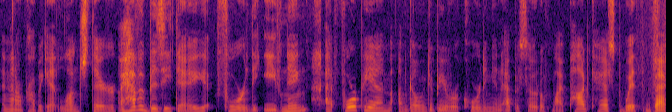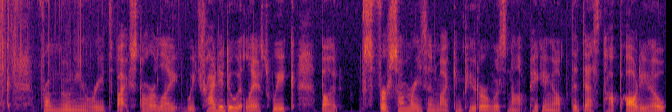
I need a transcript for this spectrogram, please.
and then I'll probably get lunch there. I have a busy day for the evening. At 4 p.m., I'm going to be recording an episode of my podcast with Beck from Mooney Reads by Starlight. We tried to do it last week, but for some reason my computer was not picking up the desktop audio.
